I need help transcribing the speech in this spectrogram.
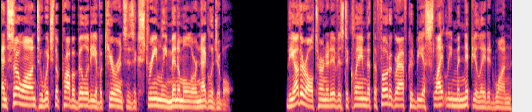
And so on to which the probability of occurrence is extremely minimal or negligible. The other alternative is to claim that the photograph could be a slightly manipulated one,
